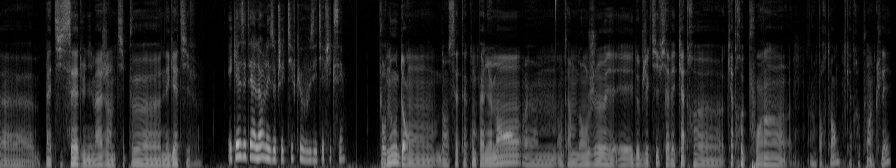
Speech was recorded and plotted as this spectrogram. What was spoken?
euh, pâtissait d'une image un petit peu euh, négative. Et quels étaient alors les objectifs que vous étiez fixés? Pour nous, dans, dans cet accompagnement, en termes d'enjeux et, d'objectifs, il y avait quatre, quatre points importants, quatre points clés.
